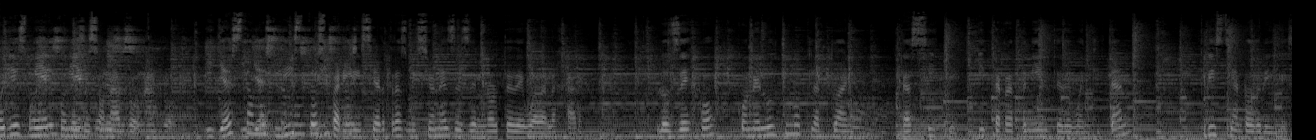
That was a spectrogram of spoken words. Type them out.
Hoy es miércoles de Sonar Rock y ya estamos listos para iniciar transmisiones desde el norte de Guadalajara. Los dejo con el último Tlatuani, cacique y terrateniente de Huentitán, Cristian Rodríguez.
